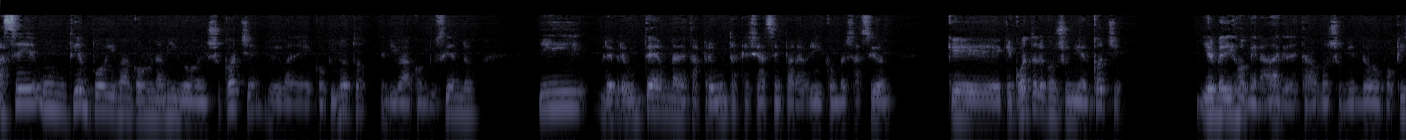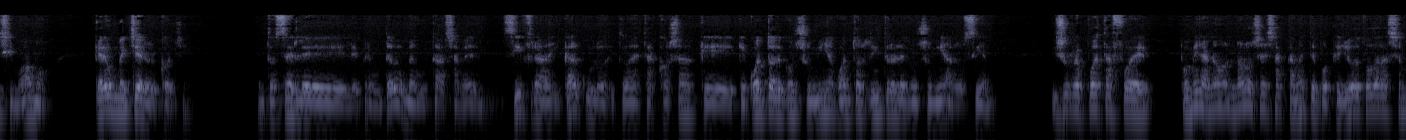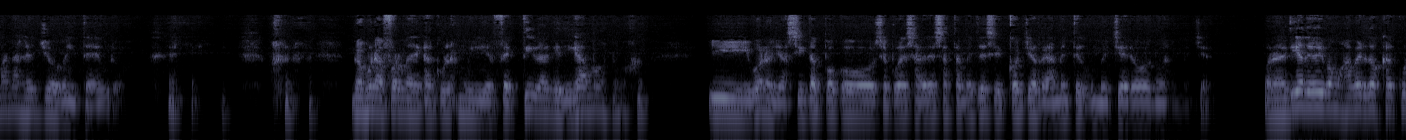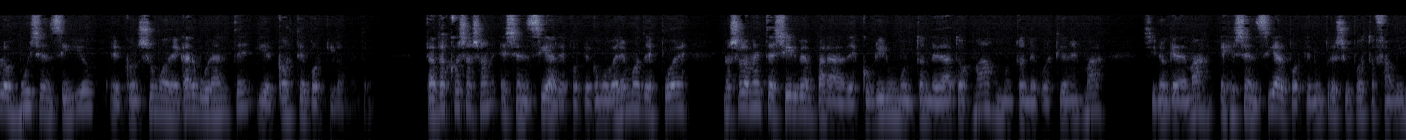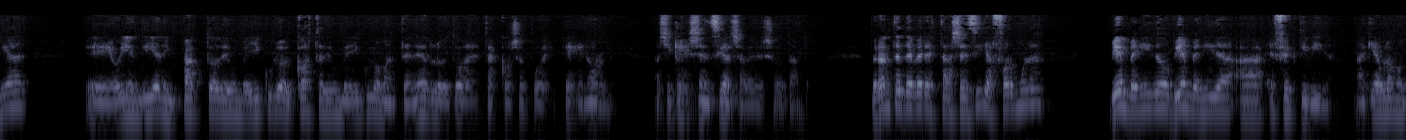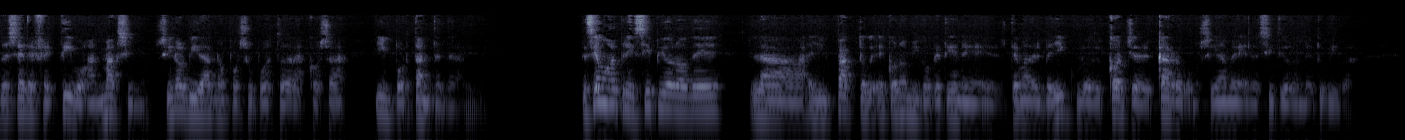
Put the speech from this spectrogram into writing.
Hace un tiempo iba con un amigo en su coche, yo iba de copiloto, él iba conduciendo, y le pregunté una de estas preguntas que se hacen para abrir conversación, que, cuánto le consumía el coche. Y él me dijo que nada, que le estaba consumiendo poquísimo, vamos, que era un mechero el coche. Entonces le, le pregunté, pues, me gusta saber cifras y cálculos y todas estas cosas, que, que cuánto le consumía, cuántos litros le consumía a los 100. Y su respuesta fue, pues mira, no, no lo sé exactamente, porque yo todas las semanas le echo 20 euros. no es una forma de calcular muy efectiva, que digamos, ¿no? Y bueno, y así tampoco se puede saber exactamente si el coche realmente es un mechero o no es un mechero. Bueno, en el día de hoy vamos a ver dos cálculos muy sencillos, el consumo de carburante y el coste por kilómetro. Estas dos cosas son esenciales porque como veremos después, no solamente sirven para descubrir un montón de datos más, un montón de cuestiones más, sino que además es esencial porque en un presupuesto familiar, eh, hoy en día el impacto de un vehículo, el coste de un vehículo, mantenerlo y todas estas cosas, pues es enorme. Así que es esencial saber eso tanto. Pero antes de ver esta sencilla fórmula, bienvenido, bienvenida a Efectividad. Aquí hablamos de ser efectivos al máximo, sin olvidarnos, por supuesto, de las cosas importantes de la vida. Decíamos al principio lo de el impacto económico que tiene el tema del vehículo, del coche, del carro, como se llame en el sitio donde tú vivas.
